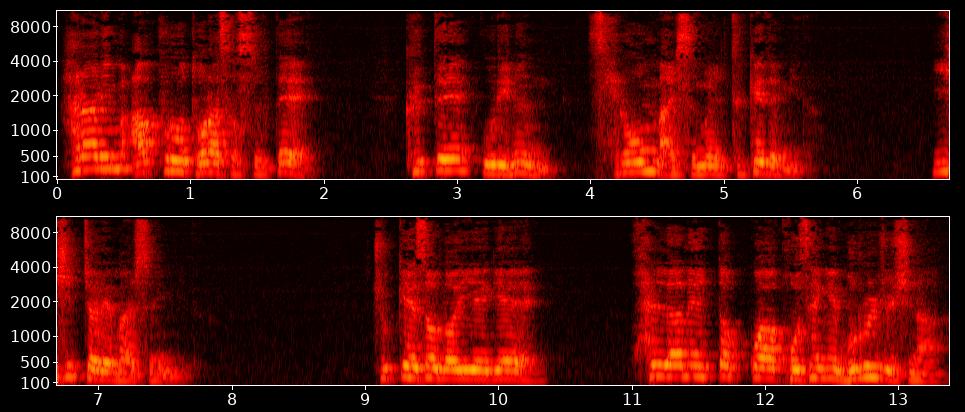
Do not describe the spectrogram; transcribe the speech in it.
하나님 앞으로 돌아섰을 때 그때 우리는 새로운 말씀을 듣게 됩니다. 20절의 말씀입니다. 주께서 너희에게 환란의 떡과 고생의 물을 주시나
